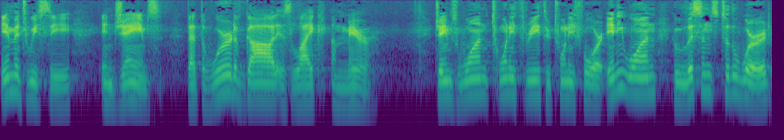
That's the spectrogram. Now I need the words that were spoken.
image we see in James that the word of God is like a mirror. James 1 23 through 24. Anyone who listens to the word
